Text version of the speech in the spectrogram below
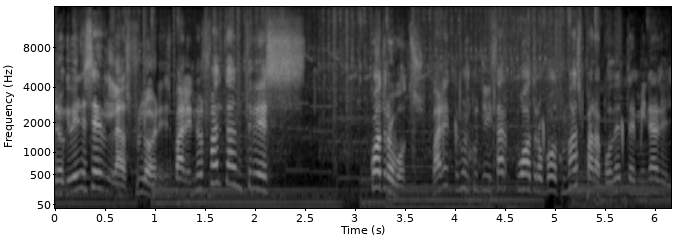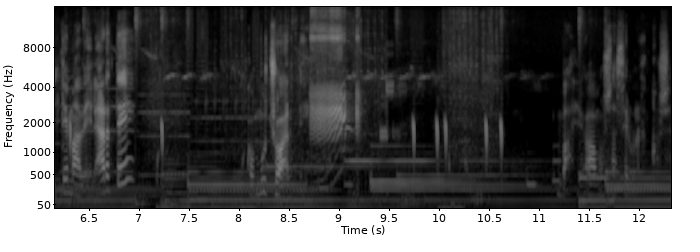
lo que viene a ser las flores. Vale, nos faltan tres Cuatro bots, ¿vale? Tenemos que utilizar cuatro bots más para poder terminar el tema del arte Con mucho arte vamos a hacer una cosa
